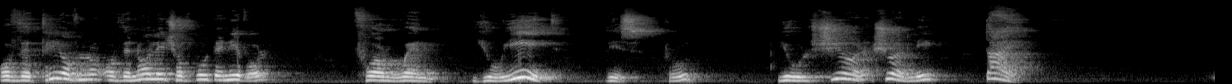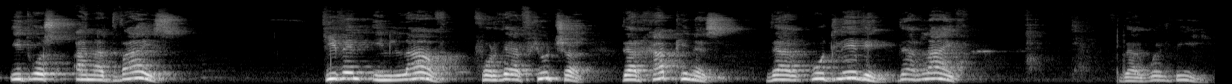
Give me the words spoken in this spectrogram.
of the tree of, of the knowledge of good and evil, for when you eat this fruit, you will sure, surely die. It was an advice given in love for their future, their happiness, their good living, their life, their well being.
